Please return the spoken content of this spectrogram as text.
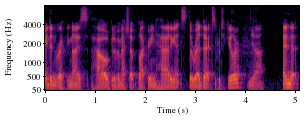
I didn't recognize how good of a matchup Black Green had against the red decks in particular. Yeah. And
